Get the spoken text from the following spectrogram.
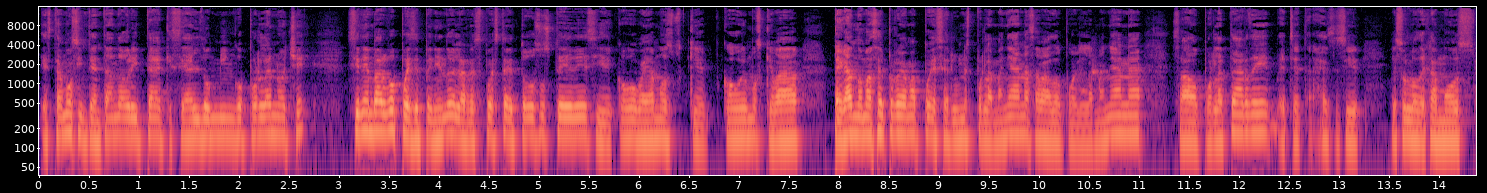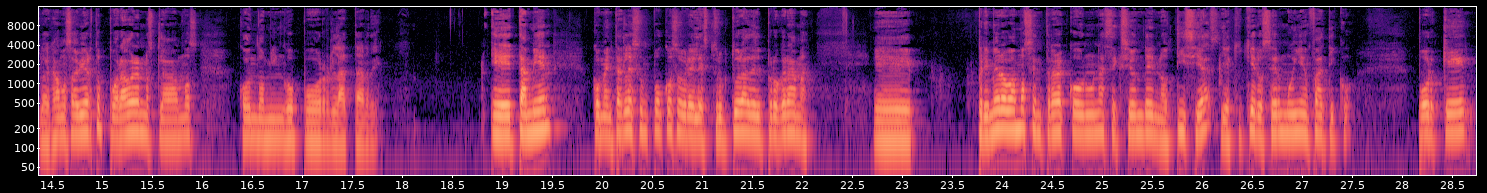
Estamos intentando ahorita que sea el domingo por la noche. Sin embargo, pues dependiendo de la respuesta de todos ustedes y de cómo vayamos, que cómo vemos que va pegando más el programa, puede ser lunes por la mañana, sábado por la mañana, sábado por la tarde, etcétera. Es decir, eso lo dejamos, lo dejamos abierto. Por ahora nos clavamos con domingo por la tarde. Eh, también comentarles un poco sobre la estructura del programa. Primero vamos a entrar con una sección de noticias y aquí quiero ser muy enfático porque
